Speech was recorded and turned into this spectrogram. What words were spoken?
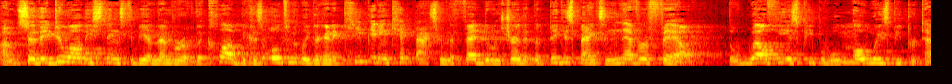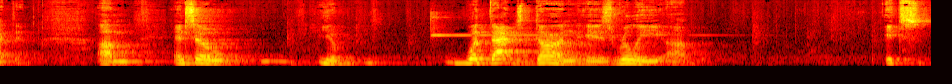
Um, so they do all these things to be a member of the club because ultimately they're going to keep getting kickbacks from the Fed to ensure that the biggest banks never fail. The wealthiest people will always be protected. Um, and so, you know, what that's done is really uh, it's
